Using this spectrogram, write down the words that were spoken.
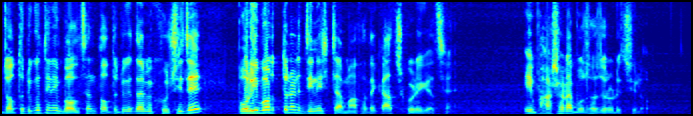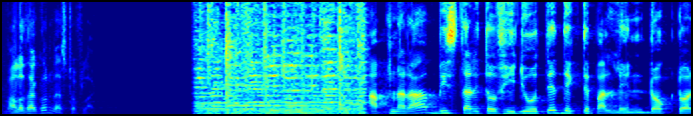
যতটুকু তিনি বলছেন, ততটুকুতে আমি খুশি যে পরিবর্তনের জিনিসটা মাথাতে কাজ করে গেছে। এই ভাষাটা বোঝা জরুরি ছিল। ভালো থাকুন বেস্ট অফ লাক আপনারা বিস্তারিত ভিডিওতে দেখতে পারলেন ডক্টর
